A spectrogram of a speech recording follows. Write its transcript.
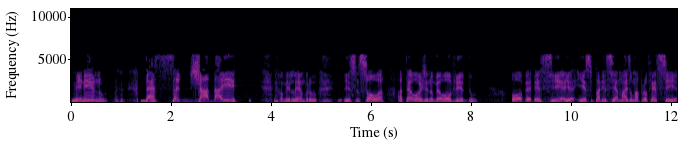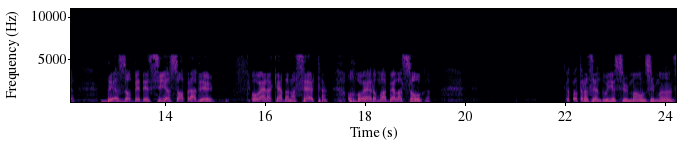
Menino, desce já daí. Eu me lembro, isso soa até hoje no meu ouvido. Obedecia, isso parecia mais uma profecia. Desobedecia só para ver. Ou era queda na certa, ou era uma bela surra. Eu estou trazendo isso, irmãos, irmãs,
